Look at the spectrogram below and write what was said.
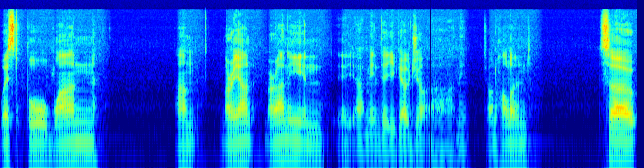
West Ball one, um, Marianne, Marani, and I mean, there you go, John. Oh, I mean, John Holland. So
